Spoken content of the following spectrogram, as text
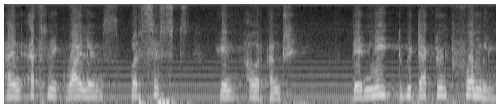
and ethnic violence persists in our country. They need to be tackled firmly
